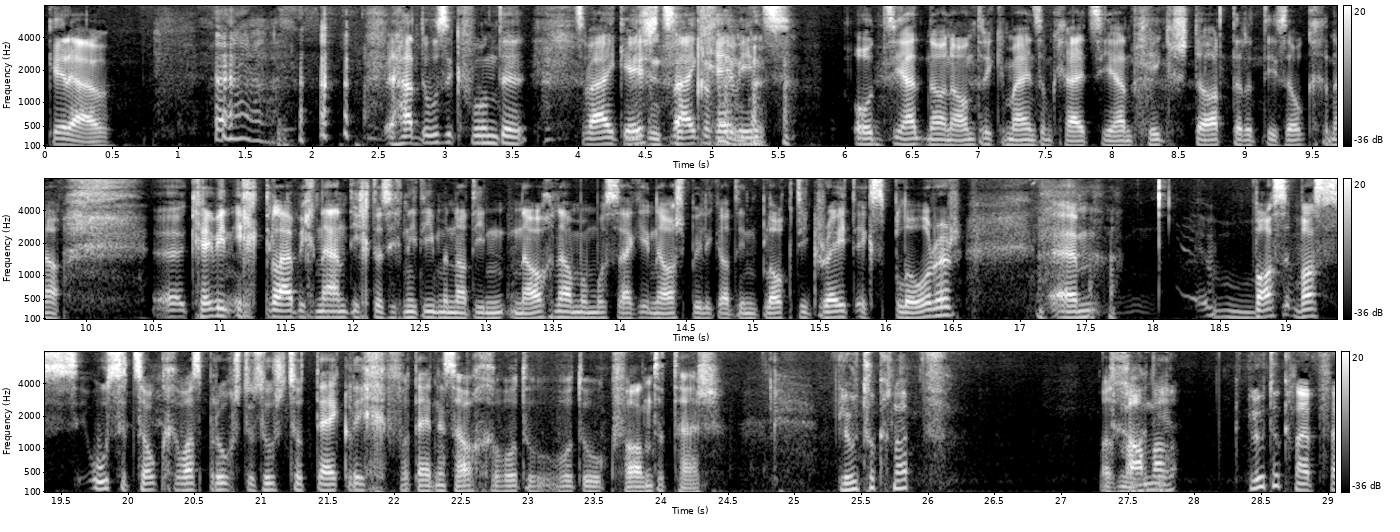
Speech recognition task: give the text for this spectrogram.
genau. er hat herausgefunden, zwei Gäste, zwei Kevins. Und sie haben noch eine andere Gemeinsamkeit. Sie haben Kickstarter die Socken an. Äh, Kevin, ich glaube, ich nenne dich, dass ich nicht immer nach deinen Nachnamen muss sagen, in Anspielung an deinen Blog, The Great Explorer. Ähm, was, was, außer Zocken, was brauchst du sonst so täglich von diesen Sachen, wo du, wo du gefunden hast? Bluetooth-Knöpfe. Was Kamera. Bluetooth-Knöpfe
